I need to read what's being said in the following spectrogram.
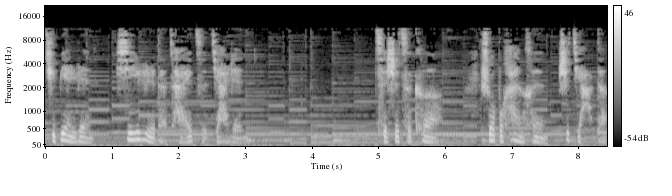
去辨认。昔日的才子佳人，此时此刻，说不憾恨是假的。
